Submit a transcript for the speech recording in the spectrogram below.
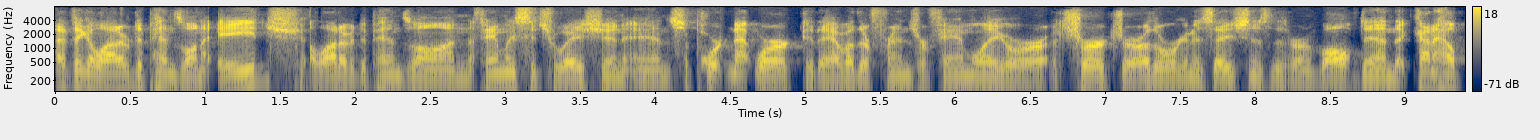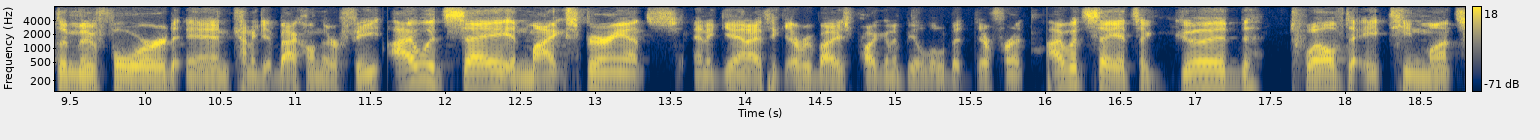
I think a lot of it depends on age. A lot of it depends on family situation and support network. Do they have other friends or family or a church or other organizations that they're involved in that kind of help them move forward and kind of get back on their feet? I would say, in my experience, and again, I think everybody's probably going to be a little bit different. I would say it's a good 12 to 18 months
